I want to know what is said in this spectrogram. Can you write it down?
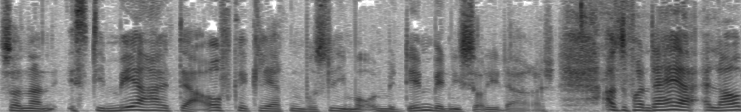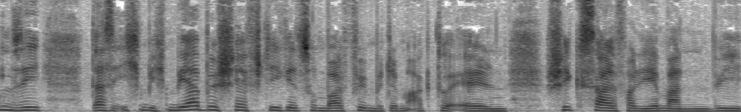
sondern ist die Mehrheit der aufgeklärten Muslime und mit dem bin ich solidarisch. Also von daher erlauben Sie, dass ich mich mehr beschäftige, zum Beispiel mit dem aktuellen Schicksal von jemandem wie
